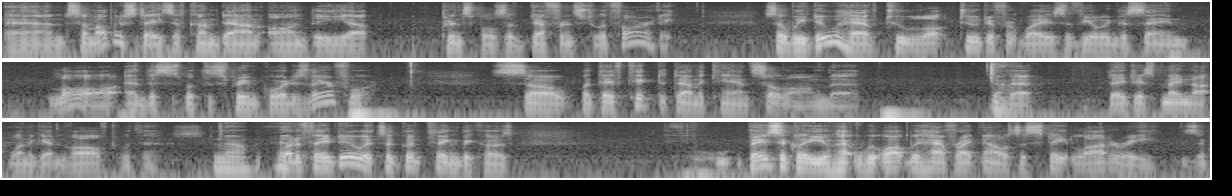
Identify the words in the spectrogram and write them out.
and some other states have come down on the uh, principles of deference to authority. So we do have two law, two different ways of viewing the same law, and this is what the Supreme Court is there for. So, but they've kicked it down the can so long that No. that they just may not want to get involved with this. No. But if they do, it's a good thing because basically you have what we have right now is a state lottery zip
